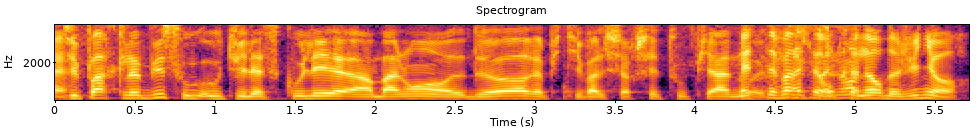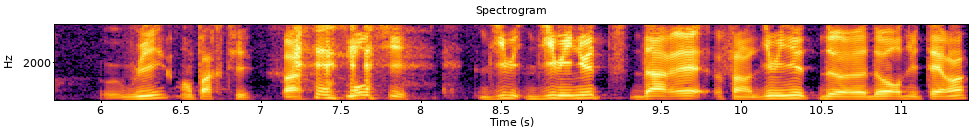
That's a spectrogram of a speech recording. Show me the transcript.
ouais. Tu parques le bus ou, ou tu laisses couler un ballon euh, dehors et puis tu vas le chercher tout piano. Mais Stéphane, tu es entraîneur de junior. Oui, en partie. Ouais, moi aussi. 10, 10 minutes d'arrêt, enfin 10 minutes de- dehors du terrain,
